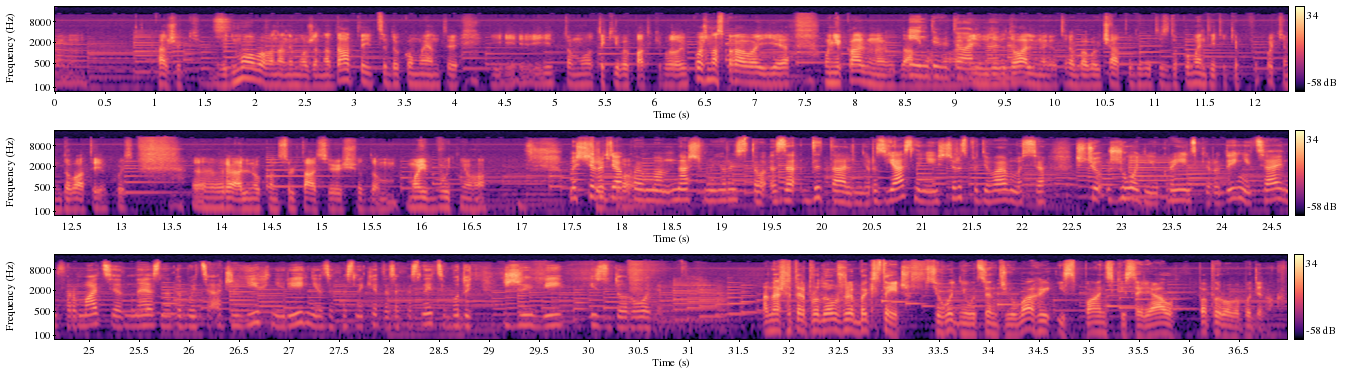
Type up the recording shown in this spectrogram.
Кажуть, відмова, вона не може надати ці документи, і, і тому такі випадки були. І Кожна справа є унікальною, даному, Індивідуальною, да. Треба вивчати, дивитись документи, тільки потім давати якусь е, реальну консультацію щодо майбутнього. Ми щиро дякуємо нашому юристу за детальні роз'яснення і щиро сподіваємося, що жодній українській родині ця інформація не знадобиться, адже їхні рідні захисники та захисниці будуть живі і здорові. А наш етер продовжує бекстейдж. Сьогодні у центрі уваги іспанський серіал Паперовий будинок.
